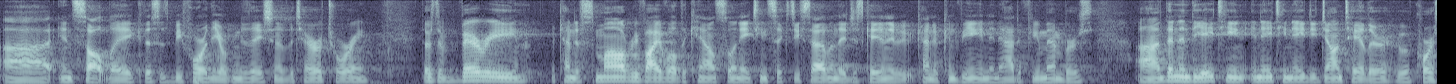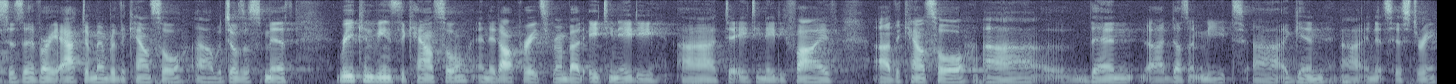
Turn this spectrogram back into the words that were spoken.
uh, in Salt Lake. This is before the organization of the territory. There's a very kind of small revival of the council in 1867. They just kind of convene and add a few members. Uh, then in, the 18, in 1880, John Taylor, who of course is a very active member of the council uh, with Joseph Smith, reconvenes the council, and it operates from about 1880 uh, to 1885. Uh, the council uh, then doesn't meet again in its history.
